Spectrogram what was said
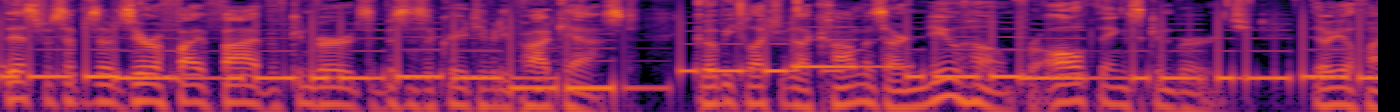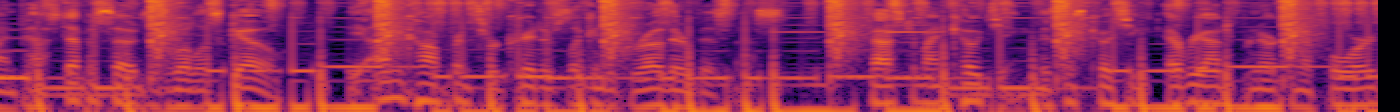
This was episode 055 of Converge, the Business of Creativity podcast. GoBeCollective.com is our new home for all things Converge. There you'll find past episodes as well as Go, the unconference for creatives looking to grow their business, Fastermind coaching, business coaching every entrepreneur can afford,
